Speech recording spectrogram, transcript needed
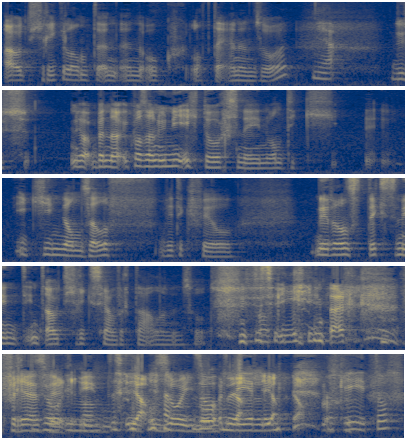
Oud-Griekenland en, en ook Latijn en zo. Hè. Ja. Dus ja, ik, ben dat, ik was dat nu niet echt doorsneen, want ik, ik ging dan zelf, weet ik veel, Nederlandse teksten in, in het Oud-Grieks gaan vertalen en zo. Dus Oké. ik ging daar vrij Zo ver iemand. in. Ja, zo iemand. Zo een ja, leerling. ja. Oké, tof.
